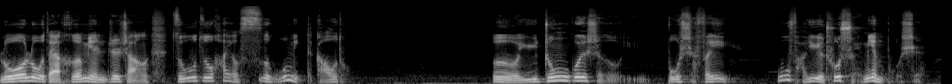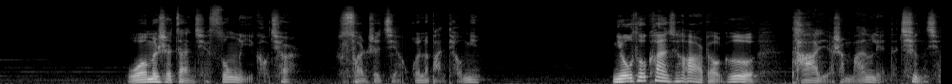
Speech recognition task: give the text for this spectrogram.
裸露在河面之上，足足还有四五米的高度。鳄鱼终归是鳄鱼，不是飞鱼，无法跃出水面捕食。我们是暂且松了一口气儿，算是捡回了半条命。扭头看向二表哥，他也是满脸的庆幸。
